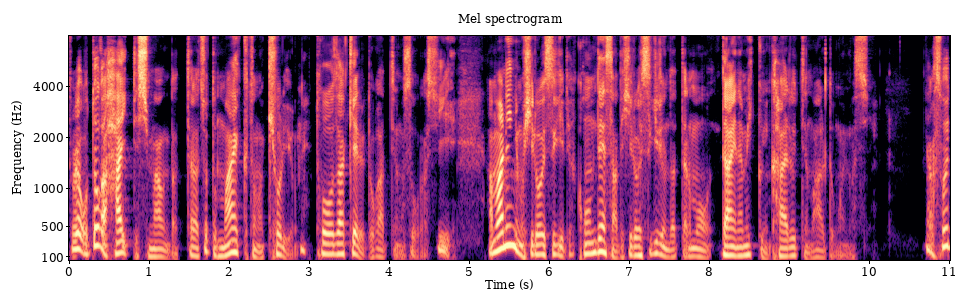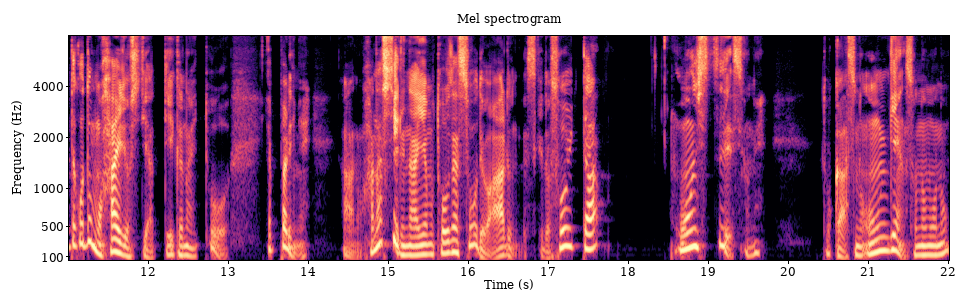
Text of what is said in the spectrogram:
それ音が入ってしまうんだったら、ちょっとマイクとの距離をね、遠ざけるとかっていうのもそうだし、あまりにも拾いすぎる、コンデンサーで拾いすぎるんだったらもうダイナミックに変えるっていうのもあると思いますし。だかそういったことも配慮してやっていかないと、やっぱりね、あの、話している内容も当然そうではあるんですけど、そういった音質ですよね。とか、その音源そのものっ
